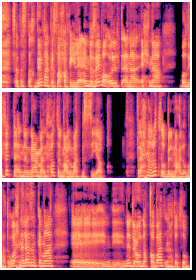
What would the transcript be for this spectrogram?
ستستخدمها كصحفي لأنه زي ما قلت أنا إحنا وظيفتنا أن نعمل نحط المعلومات بالسياق. فإحنا نطلب المعلومات وإحنا لازم كمان ندعو النقابات إنها تطلب.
